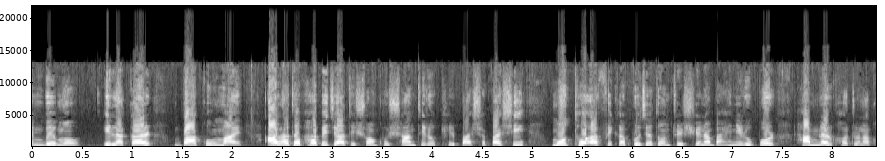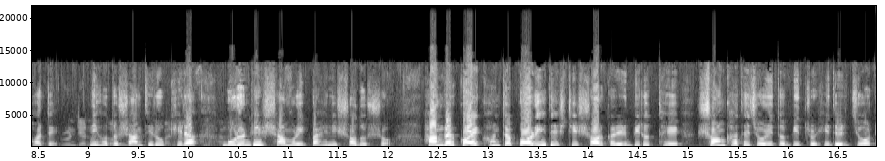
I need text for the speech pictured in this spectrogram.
এমবেমো এলাকার বাকুমায় আলাদাভাবে জাতিসংঘ শান্তিরক্ষীর পাশাপাশি মধ্য আফ্রিকা প্রজাতন্ত্রের সেনাবাহিনীর উপর হামলার ঘটনা ঘটে। নিহত শান্তিরক্ষীরা বুরুন্ডির সামরিক বাহিনীর সদস্য। হামলার কয়েক ঘণ্টা পরেই দেশটির সরকারের বিরুদ্ধে সংঘাতে জড়িত বিদ্রোহীদের জোট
